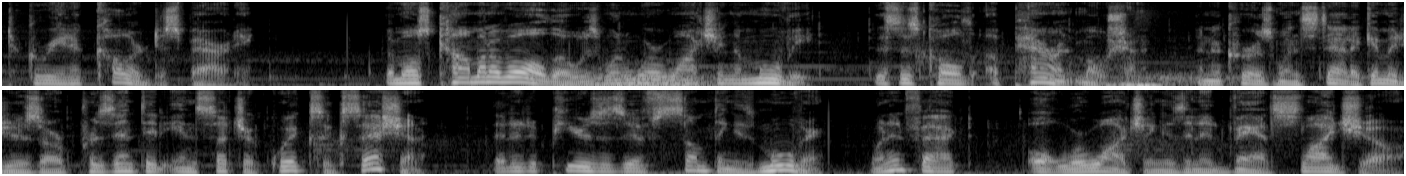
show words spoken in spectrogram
to create a color disparity. The most common of all, though, is when we're watching a movie. This is called apparent motion and occurs when static images are presented in such a quick succession that it appears as if something is moving, when in fact, all we're watching is an advanced slideshow.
